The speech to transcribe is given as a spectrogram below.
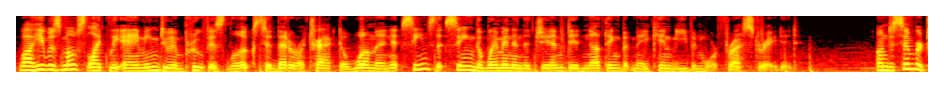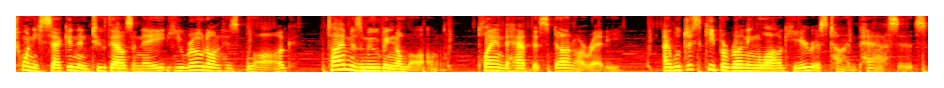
While he was most likely aiming to improve his looks to better attract a woman, it seems that seeing the women in the gym did nothing but make him even more frustrated. On December 22nd in 2008, he wrote on his blog, Time is moving along. Plan to have this done already. I will just keep a running log here as time passes.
